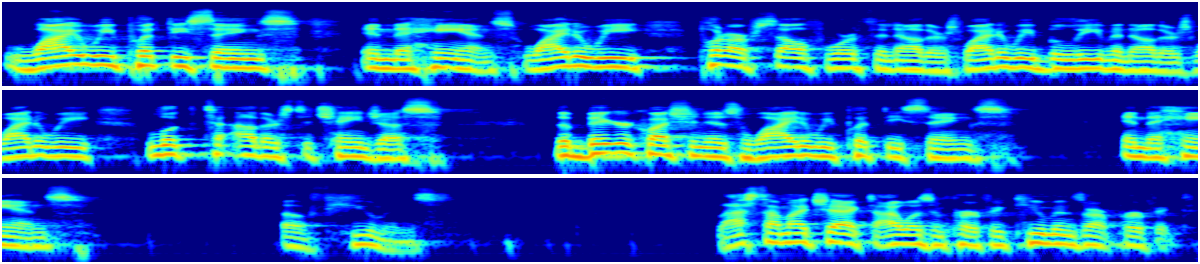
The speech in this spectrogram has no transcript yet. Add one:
why we put these things in the hands? Why do we put our self worth in others? Why do we believe in others? Why do we look to others to change us? The bigger question is why do we put these things in the hands of humans? Last time I checked, I wasn't perfect. Humans aren't perfect.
